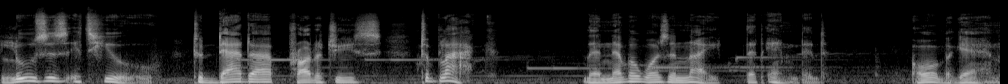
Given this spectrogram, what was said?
loses its hue to dada prodigies, to black. There never was a night that ended or began.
